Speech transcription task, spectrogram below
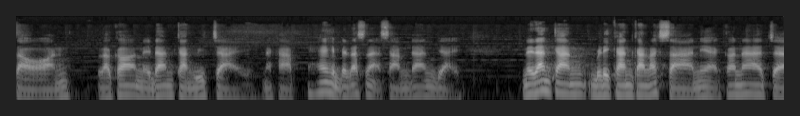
สอน แล้วก็ในด้านการวิจัยนะครับ ให้เห็นเป็นลักษณะ 3 ด้านใหญ่ ในด้านการบริการการรักษาเนี่ยก็น่าจะ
